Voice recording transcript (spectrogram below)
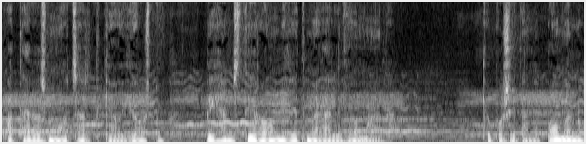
Πατέρας Μότσαρτ και ο γιος του πήγαν στη Ρώμη για τη Μεγάλη Εβδομάδα. Και όπως ήταν επόμενο,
